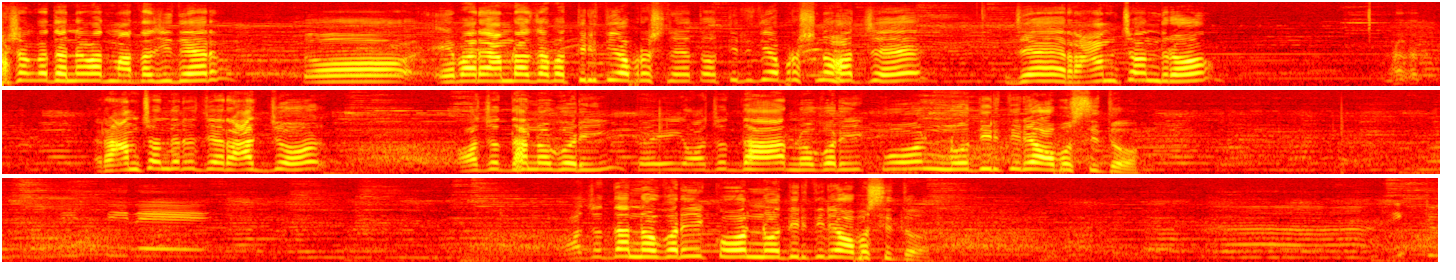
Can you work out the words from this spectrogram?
অসংখ্য ধন্যবাদ মাতাজিদের। তো এবারে আমরা যাব তৃতীয় প্রশ্নে। তো তৃতীয় প্রশ্ন হচ্ছে যে রামচন্দ্র, রামচন্দ্রের যে রাজ্য অযোধ্যা নগরী, তো এই অযোধ্যা নগরী কোন নদীর তীরে অবস্থিত? অযোধ্যা নগরী কোন নদীর তীরে অবস্থিত? একটু।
